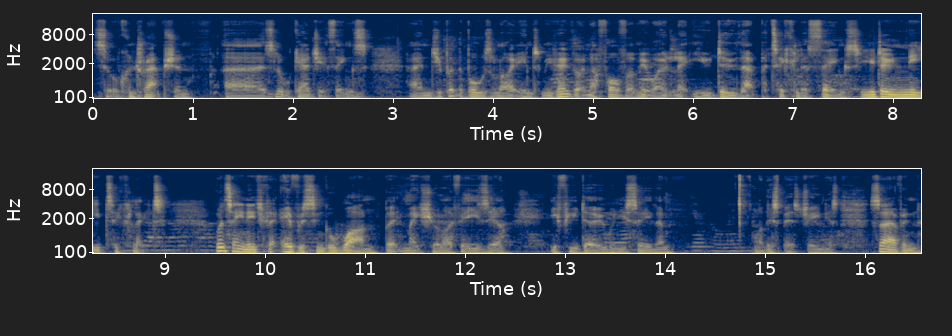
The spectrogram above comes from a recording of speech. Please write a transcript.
sort of contraption uh, as little gadget things and you put the balls of light into them if you haven't got enough of them it won't let you do that particular thing. So you do need to collect I wouldn't say you need to collect every single one but it makes your life easier if you do when you see them well, this bit's genius. So having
